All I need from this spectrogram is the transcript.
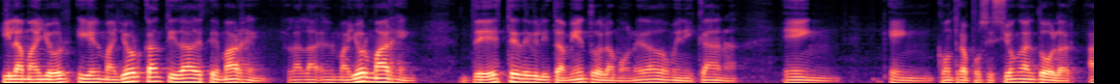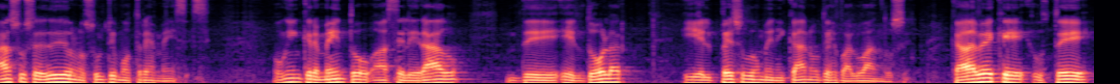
Y, la mayor, y el mayor cantidad de este margen, el mayor margen de este debilitamiento de la moneda dominicana en, en contraposición al dólar ha sucedido en los últimos tres meses. Un incremento acelerado del dólar y el peso dominicano desvaluándose. Cada vez que usted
